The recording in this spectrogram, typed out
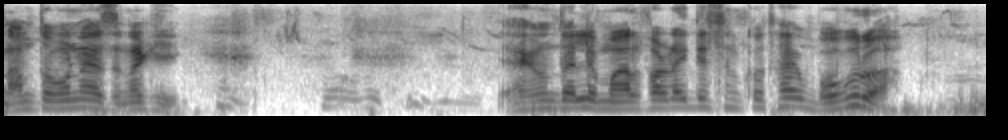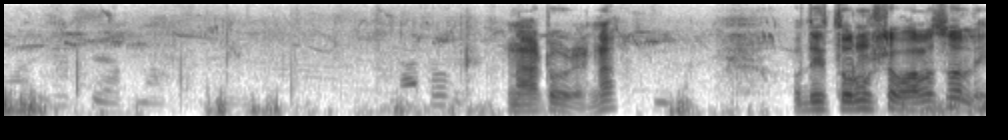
নাম তো মনে আছে নাকি? এখন তাহলে মাল পাঠাইতেছেন কোথায়? বগুড়া? নাটোরে না? ওদিক তরমুজটা ভালো চলে?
